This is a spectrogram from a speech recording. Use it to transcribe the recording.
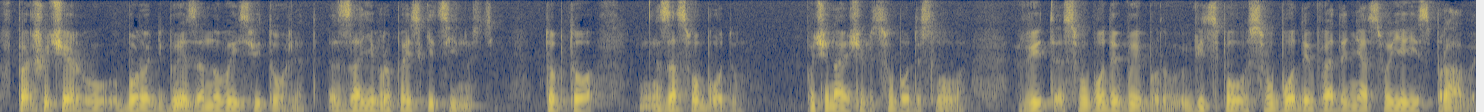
В першу чергу боротьби за новий світогляд, за європейські цінності, тобто за свободу, починаючи від свободи слова, від свободи вибору, від свободи ведення своєї справи,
